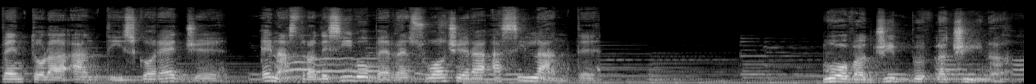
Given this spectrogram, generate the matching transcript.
ventola antiscoregge e nastro adesivo per suocera assillante. Nuova Jeep La Cina.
